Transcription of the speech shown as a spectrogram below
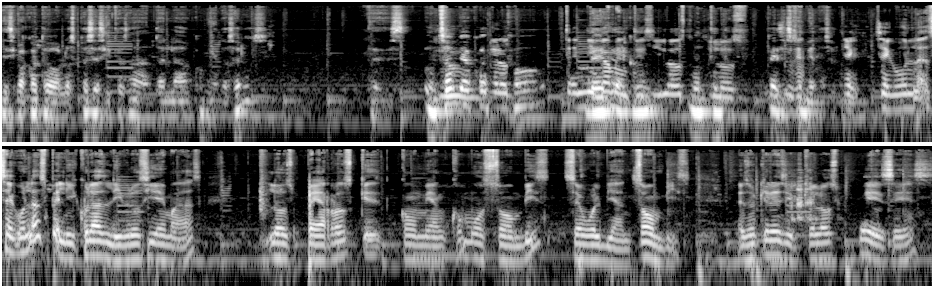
Y encima con todos los pececitos nadando al lado comiéndoselos. Entonces, un zombie mm, acuático. Técnicamente, los, los peces según, según las películas, libros y demás, los perros que comían como zombies se volvían zombies. Eso quiere decir que los peces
